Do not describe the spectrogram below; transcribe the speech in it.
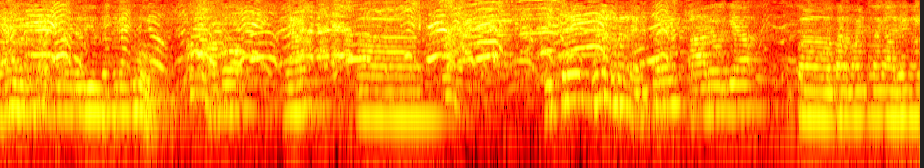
ഞാൻ ഒരു സ്ഥലത്ത് ഒരു യുദ്ധത്തിലേക്ക് പോകും. അപ്പോ ഞാൻ ഇത്രയും ഞാൻ എന്താ ഇത്രയും ആരോഗ്യ പരമായിട്ടുള്ള കാര്യങ്ങൾ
